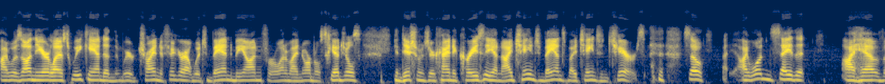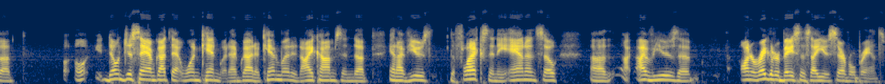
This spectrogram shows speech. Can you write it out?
I was on the air last weekend and we were trying to figure out which band to be on for one of my normal schedules. Conditions are kind of crazy, and I changed bands by changing chairs. so I- wouldn't say that I have. Uh, don't just say I've got that one Kenwood. I've got a Kenwood and ICOMs, and uh, and I've used the Flex and the ANAN. So uh, I've used a on a regular basis. I use several brands.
